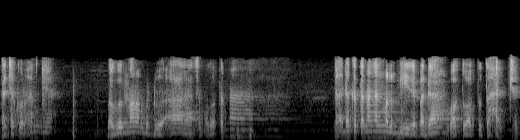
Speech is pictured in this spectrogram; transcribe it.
baca Qurannya. Bangun malam berdoa sama Allah tenang. Tidak ada ketenangan melebihi daripada waktu-waktu tahajud.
